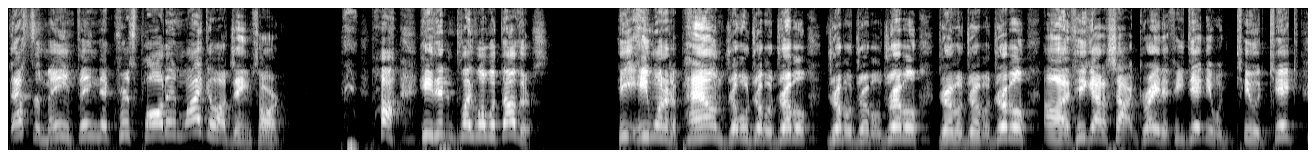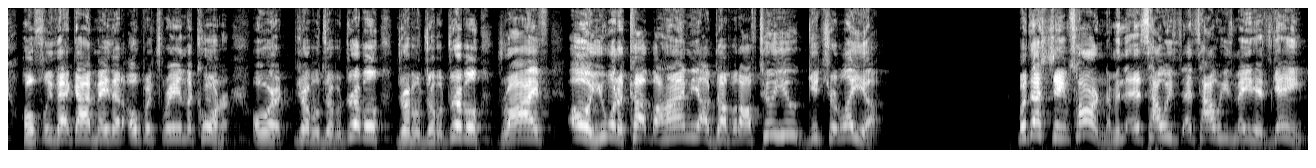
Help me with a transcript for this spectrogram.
That's the main thing that Chris Paul didn't like about James Harden. he didn't play well with others. He, he wanted to pound, dribble, dribble, dribble, dribble, dribble, dribble, dribble, dribble, dribble. Uh, if he got a shot, great. If he didn't, he would, he would kick. Hopefully that guy made that open three in the corner. Or dribble, dribble, dribble, dribble, dribble, dribble, drive. Oh, you want to cut behind me? I'll dump it off to you. Get your layup. But that's James Harden. I mean, that's how he's that's how he's made his game.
